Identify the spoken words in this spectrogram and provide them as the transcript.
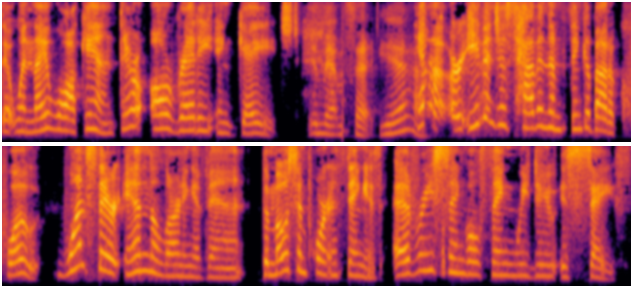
that when they walk in, they're already engaged. In that set, yeah. Yeah, or even just having them think about a quote. Once they're in the learning event, the most important thing is every single thing we do is safe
